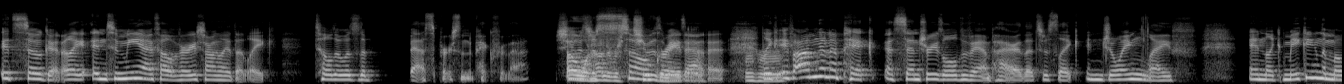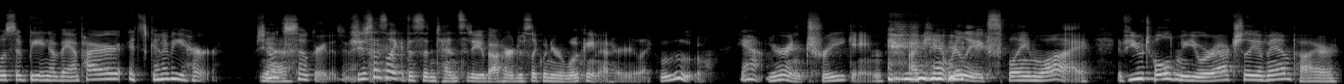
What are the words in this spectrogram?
it's so good. Like and to me I felt very strongly that like Tilda was the best person to pick for that. She Oh, was 100%. just so She was great amazing. at it. Mhm. Like if I'm gonna pick a centuries old vampire that's just like enjoying life and like making the most of being a vampire, it's gonna be her. She Yeah. looks so great as a vampire. She just has like this intensity about her, just like when you're looking at her, you're like, ooh, yeah. you're intriguing. I can't really explain why. If you told me you were actually a vampire,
